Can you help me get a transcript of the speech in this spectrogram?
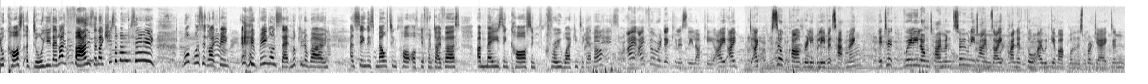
your cast adore you. They're like fans. They're like, she's amazing. What was it like being being on set, looking around, and seeing this melting pot of different, diverse, amazing cast and crew working together? I, I, feel ridiculously lucky. I, I, I still can't really believe it's happening. It took really long time, and so many times I kind of thought I would give up on this project, and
